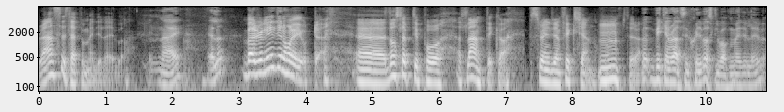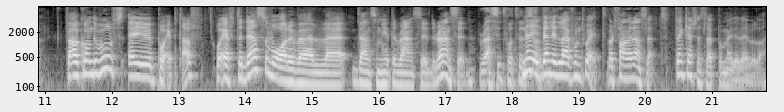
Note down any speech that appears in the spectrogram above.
Rancid släppt på Major Label? Nej, eller? Bad Religion har ju gjort det. Eh, de släppte ju på Atlantic va? Stranger and Fiction. Mm. Men vilken Rancid-skiva skulle vara på Major Label? För Outcome the Wolves är ju på Epitaph. Och efter det så var det väl eh, den som heter Rancid Rancid. Rancid 2000? Nej, den Little Life Won't Wait. Vart fan är den släppt? Den kanske är släppt på Major Label va?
